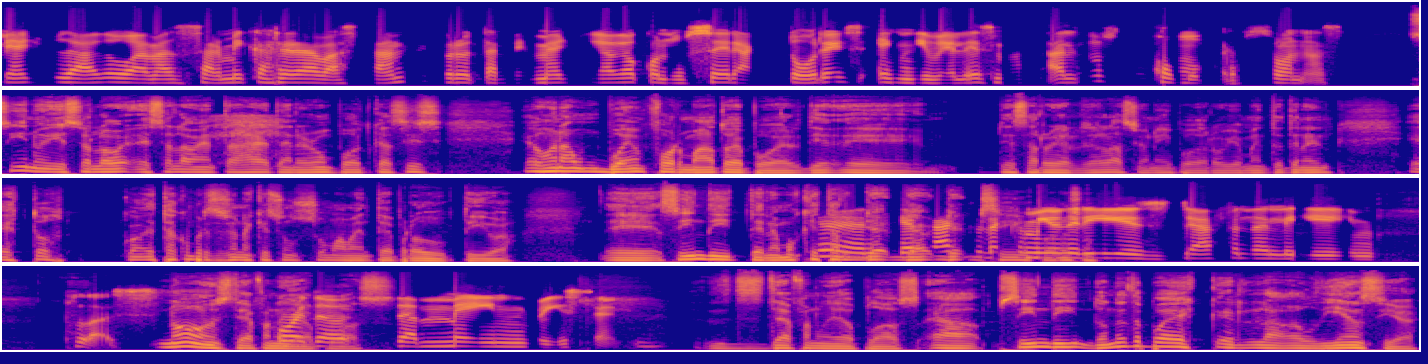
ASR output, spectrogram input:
me ha ayudado a avanzar mi carrera bastante, pero también me ha ayudado a conocer actores en niveles más altos como personas. Sí, no, y eso esa es la ventaja de tener un podcast. Es, es un buen formato de poder eh, desarrollar relaciones y poder obviamente tener estos estas conversaciones que son sumamente productivas. Cindy, tenemos que estar... Ya, community is definitely plus. No, it's definitely a plus. The main reason. It's definitely a plus. Uh, Cindy, ¿dónde te puedes la audiencia,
